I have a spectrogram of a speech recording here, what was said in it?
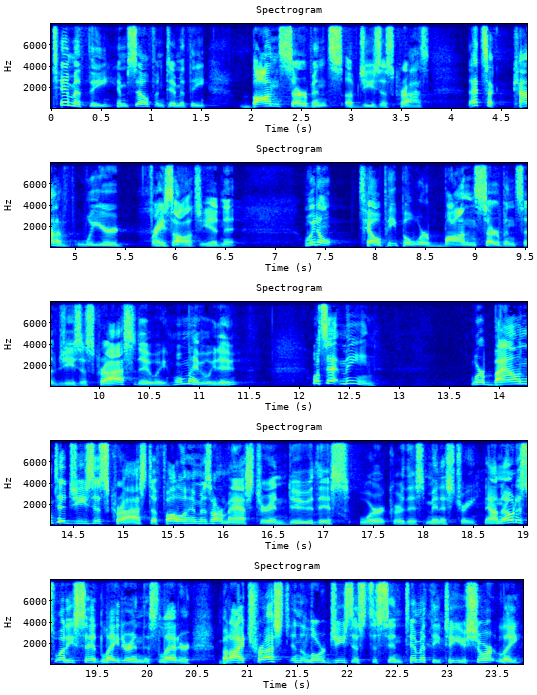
Timothy, himself and Timothy, bondservants of Jesus Christ. That's a kind of weird phraseology, isn't it? We don't tell people we're bond servants of Jesus Christ, do we? Well, maybe we do. What's that mean? We're bound to Jesus Christ to follow him as our master and do this work or this ministry. Now, notice what he said later in this letter. But I trust in the Lord Jesus to send Timothy to you shortly,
